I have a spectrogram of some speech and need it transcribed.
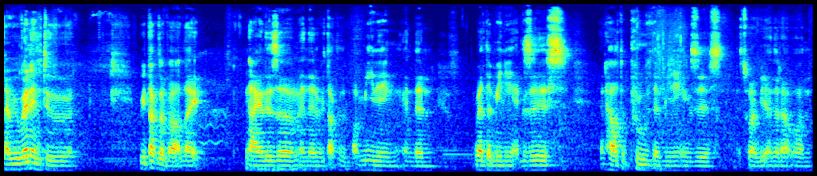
like we went into we talked about like nihilism and then we talked about meaning and then whether meaning exists and how to prove that meaning exists. That's why we ended up on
